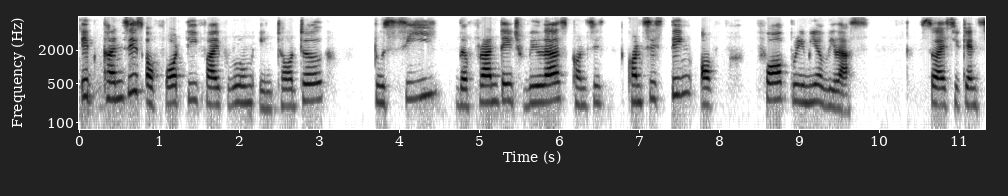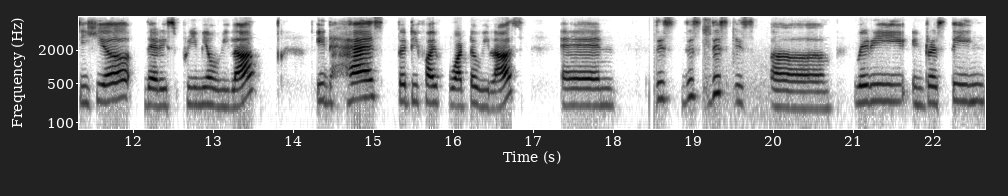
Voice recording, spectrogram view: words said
It consists of 45 rooms in total to see the frontage villas consist, consisting of four premier villas. So as you can see here, there is premier villa. It has 35 water villas and this this this is a very interesting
